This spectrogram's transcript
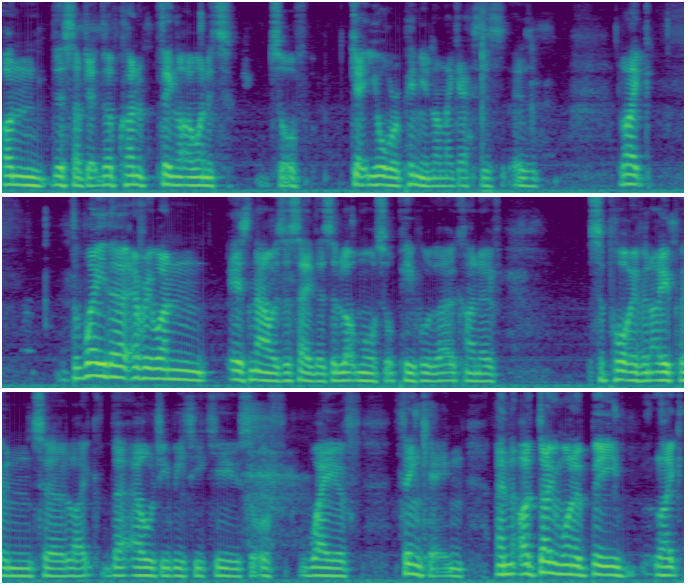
on this subject, the kind of thing that I wanted to sort of get your opinion on, I guess, is is like the way that everyone is now, as I say, there's a lot more sort of people that are kind of supportive and open to like the LGBTQ sort of way of thinking. And I don't want to be like,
